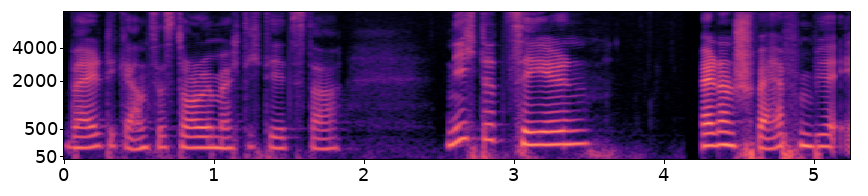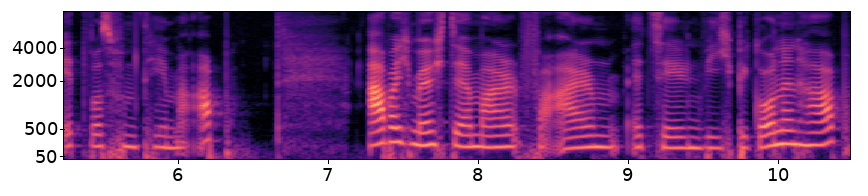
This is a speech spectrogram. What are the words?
weil die ganze Story möchte ich dir jetzt da nicht erzählen, weil dann schweifen wir etwas vom Thema ab. Aber ich möchte einmal vor allem erzählen, wie ich begonnen habe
